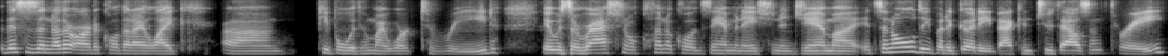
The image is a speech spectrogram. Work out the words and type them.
this is another article that I like um, people with whom I work to read. It was a rational clinical examination in JAMA. It's an oldie but a goodie back in 2003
